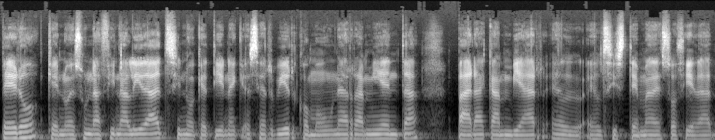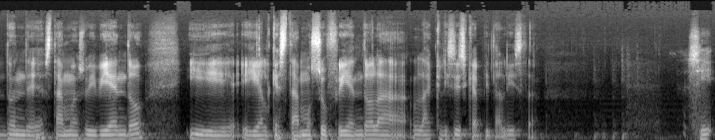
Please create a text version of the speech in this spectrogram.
pero que no es una finalidad, sino que tiene que servir como una herramienta para cambiar el, el sistema de sociedad donde estamos viviendo y, y el que estamos sufriendo la, la crisis capitalista. Sí,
